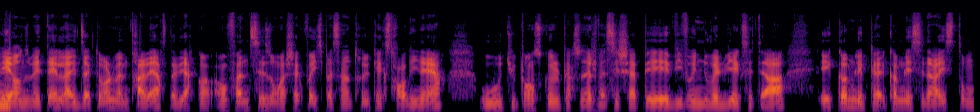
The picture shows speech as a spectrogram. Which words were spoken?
Et Handmaid's Tale a exactement le même travers, c'est-à-dire qu'en en fin de saison, à chaque fois, il se passe un truc extraordinaire où tu penses que le personnage va s'échapper, vivre une nouvelle vie, etc. Et comme les, comme les scénaristes n'ont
